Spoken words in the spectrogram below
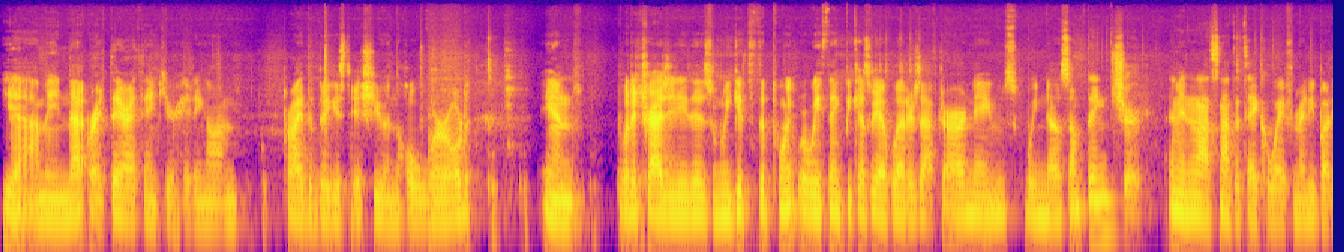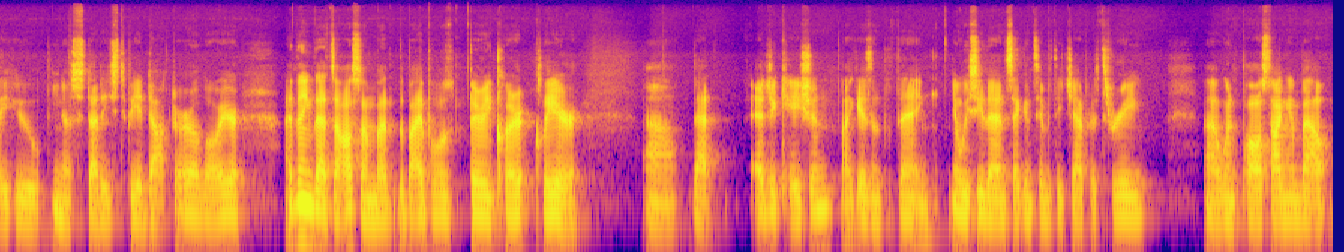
Yeah, I mean that right there I think you're hitting on probably the biggest issue in the whole world. And what a tragedy it is when we get to the point where we think because we have letters after our names we know something. Sure. I mean, that's not to take away from anybody who you know studies to be a doctor or a lawyer. I think that's awesome, but the Bible is very clear, clear uh, that education like isn't the thing, and we see that in Second Timothy chapter three uh, when Paul's talking about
